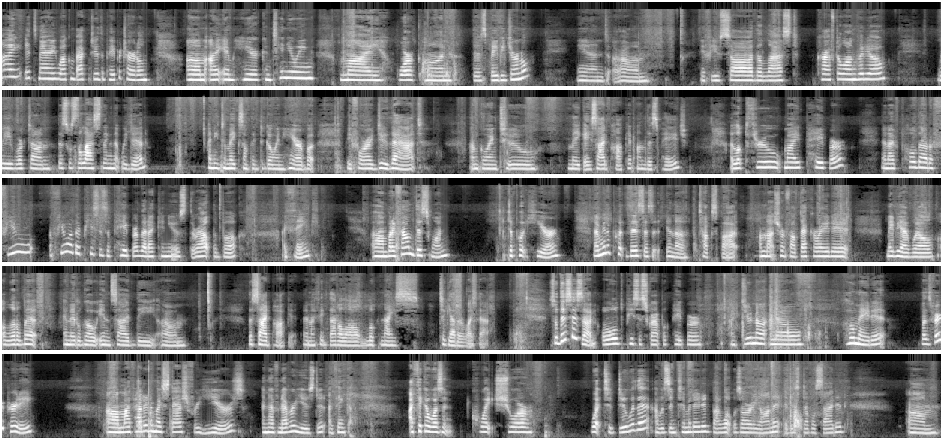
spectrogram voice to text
Hi, it's Mary. Welcome back to the Paper Turtle. Um, I am here continuing my work on this baby journal. And um, if you saw the last craft along video, we worked on, this was the last thing that we did. I need to make something to go in here, but before I do that, I'm going to make a side pocket on this page. I looked through my paper and I've pulled out a few a few other pieces of paper that I can use throughout the book, I think. Um, but I found this one to put here. And I'm going to put this as in a tuck spot. I'm not sure if I'll decorate it. Maybe I will a little bit. And it'll go inside the, um, the side pocket. And I think that'll all look nice together like that. So this is an old piece of scrapbook paper. I do not know who made it, but it's very pretty. Um, I've had it in my stash for years and have never used it. I think I think I wasn't quite sure what to do with it. I was intimidated by what was already on it. It is double-sided. Um,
